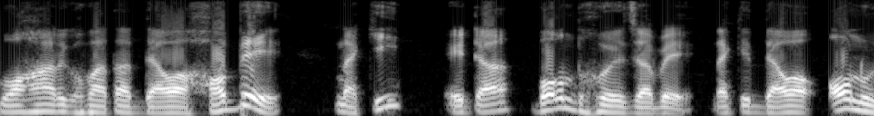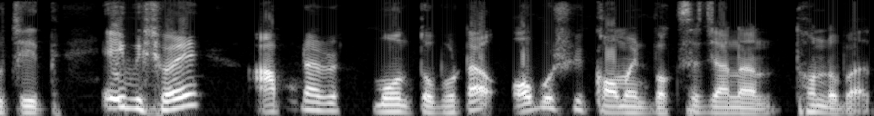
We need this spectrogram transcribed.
মহার্ঘ ভাতা দেওয়া হবে নাকি এটা বন্ধ হয়ে যাবে নাকি দেওয়া অনুচিত? এই বিষয়ে আপনার মন্তব্যটা অবশ্যই কমেন্ট বক্সে জানান। ধন্যবাদ।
